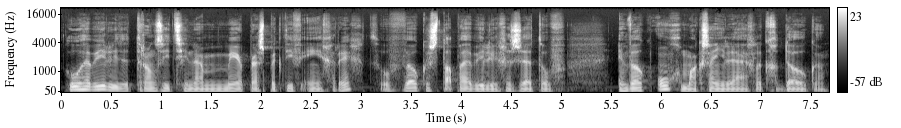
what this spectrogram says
Hoe hebben jullie de transitie naar meer perspectief ingericht? Of welke stappen hebben jullie gezet? Of in welk ongemak zijn jullie eigenlijk gedoken?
